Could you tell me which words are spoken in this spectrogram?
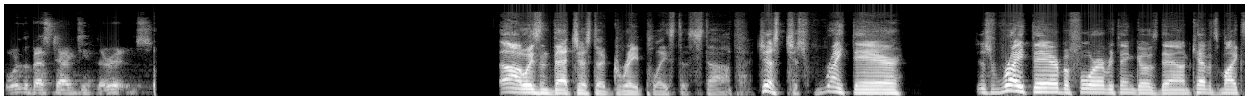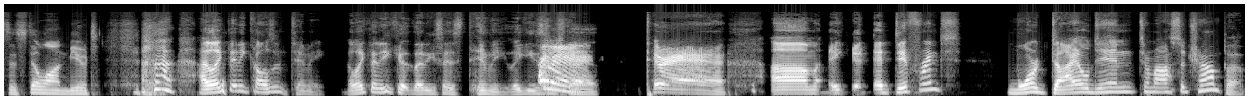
we're the best tag team there is. Oh, isn't that just a great place to stop? Just just right there. Just right there before everything goes down. Kevin's mic is still on mute. I like that he calls him Timmy. I like that he that he says Timmy. Like he's just, uh, Timmy. Um, a, a different, more dialed in Tommaso Ciampa.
